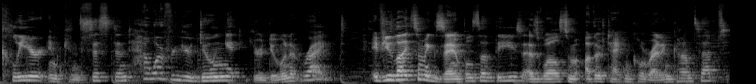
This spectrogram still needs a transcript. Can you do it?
clear, and consistent, however you're doing it, you're doing it right. If you'd like some examples of these, as well as some other technical writing concepts,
